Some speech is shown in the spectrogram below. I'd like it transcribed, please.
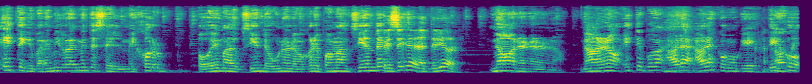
este que para mí realmente es el mejor poema de Occidente o uno de los mejores poemas de Occidente. Pensé que era el anterior. No, no, no, no, no. No, no, no. Este poema, ahora, ahora es como que dejo,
